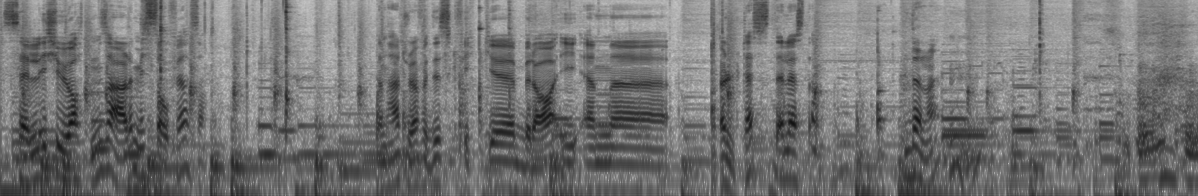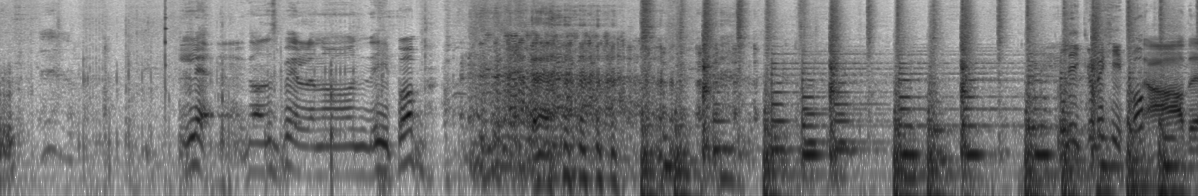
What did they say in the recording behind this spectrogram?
Selv i 2018 så er det Miss Sophie, altså. Den her tror jeg faktisk fikk eh, bra i en eh, øltest jeg leste. Denne? Le, kan du spille noe hiphop? Liker du hiphop? Ja, det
